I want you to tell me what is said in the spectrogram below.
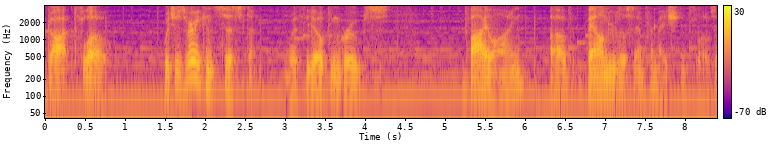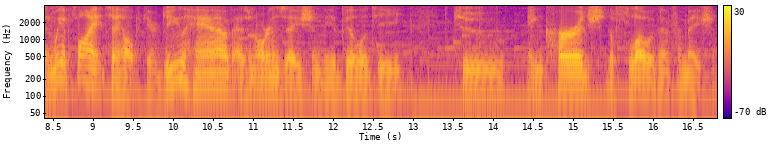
got flow, which is very consistent with the Open Group's byline of boundaryless information flows. And we apply it to healthcare. Do you have, as an organization, the ability to encourage the flow of information?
